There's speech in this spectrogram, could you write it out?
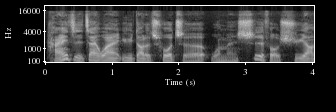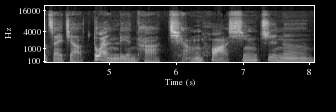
孩子在外遇到了挫折，我们是否需要在家锻炼他，强化心智呢？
